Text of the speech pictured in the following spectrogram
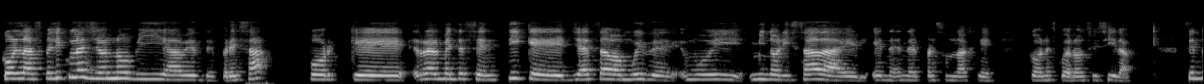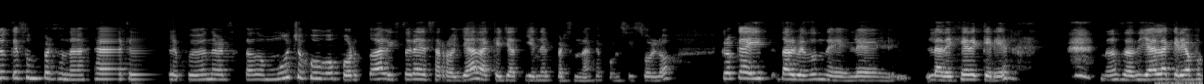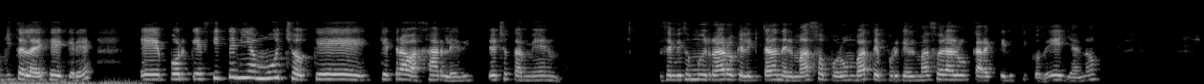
con las películas yo no vi Aves de Presa, porque realmente sentí que ya estaba muy, de, muy minorizada el, en, el personaje con Escuadrón Suicida. Siento que es un personaje que le pudieron haber sacado mucho jugo por toda la historia desarrollada que ya tiene el personaje por sí solo. Creo que ahí tal vez donde le, la dejé de querer, ¿no? o sea, ya la quería poquito, la dejé de querer, eh, porque sí tenía mucho que, que trabajarle. De hecho, también se me hizo muy raro que le quitaran el mazo por un bate, porque el mazo era algo característico de ella, ¿no?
